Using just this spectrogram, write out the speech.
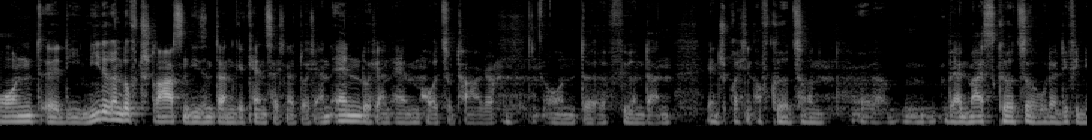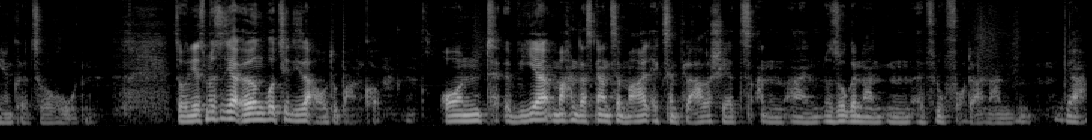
Und äh, die niederen Luftstraßen, die sind dann gekennzeichnet durch ein N, durch ein M heutzutage und äh, führen dann entsprechend auf kürzeren, äh, werden meist kürzere oder definieren kürzere Routen. So, und jetzt müssen Sie ja irgendwo zu dieser Autobahn kommen. Und wir machen das Ganze mal exemplarisch jetzt an einem sogenannten Flug oder an einem ja,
